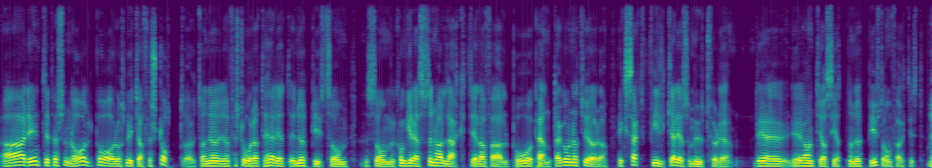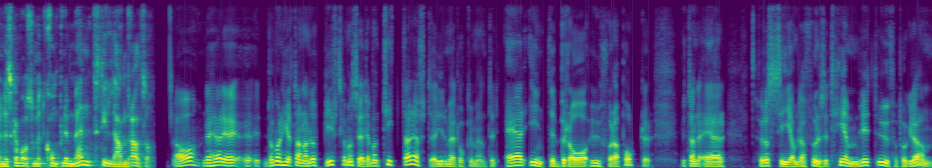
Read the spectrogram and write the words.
Ja, det är inte personal på Aro som jag har förstått. Va? Utan jag, jag, förstår att det här är ett, en uppgift som, som kongressen har lagt i alla fall på Pentagon att göra. Exakt vilka det är som utför det, det, det har inte jag sett någon uppgift om faktiskt. Men det ska vara som ett komplement till det andra alltså? Ja, det här är, de har en helt annan uppgift kan man säga. Det man tittar efter i de här dokumenten är inte bra UFO-rapporter. Utan det är för att se om det har funnits ett hemligt UFO-program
